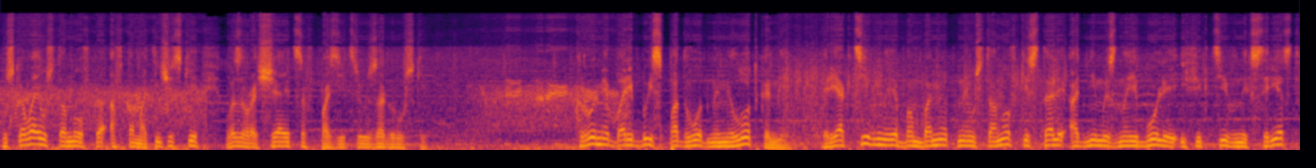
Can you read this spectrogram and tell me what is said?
пусковая установка автоматически возвращается в позицию загрузки. Кроме борьбы с подводными лодками, реактивные бомбометные установки стали одним из наиболее эффективных средств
